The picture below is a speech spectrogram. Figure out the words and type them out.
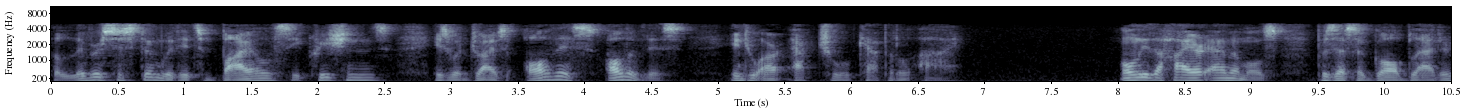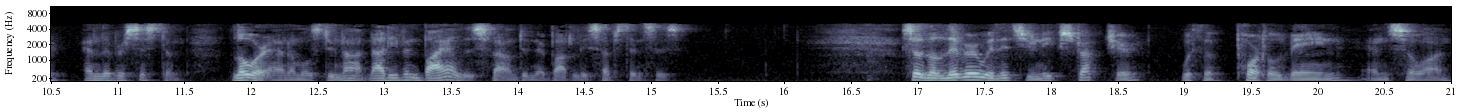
the liver system, with its bile secretions, is what drives all this, all of this, into our actual capital I. Only the higher animals possess a gallbladder and liver system. Lower animals do not. Not even bile is found in their bodily substances. So the liver, with its unique structure, with the portal vein and so on,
